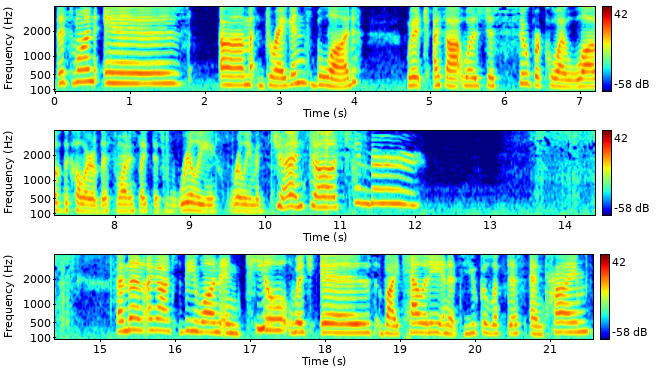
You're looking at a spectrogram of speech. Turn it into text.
this one is um, Dragon's Blood, which I thought was just super cool. I love the color of this one. It's like this really, really magenta timber. And then I got the one in teal, which is Vitality, and it's Eucalyptus and Thyme.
